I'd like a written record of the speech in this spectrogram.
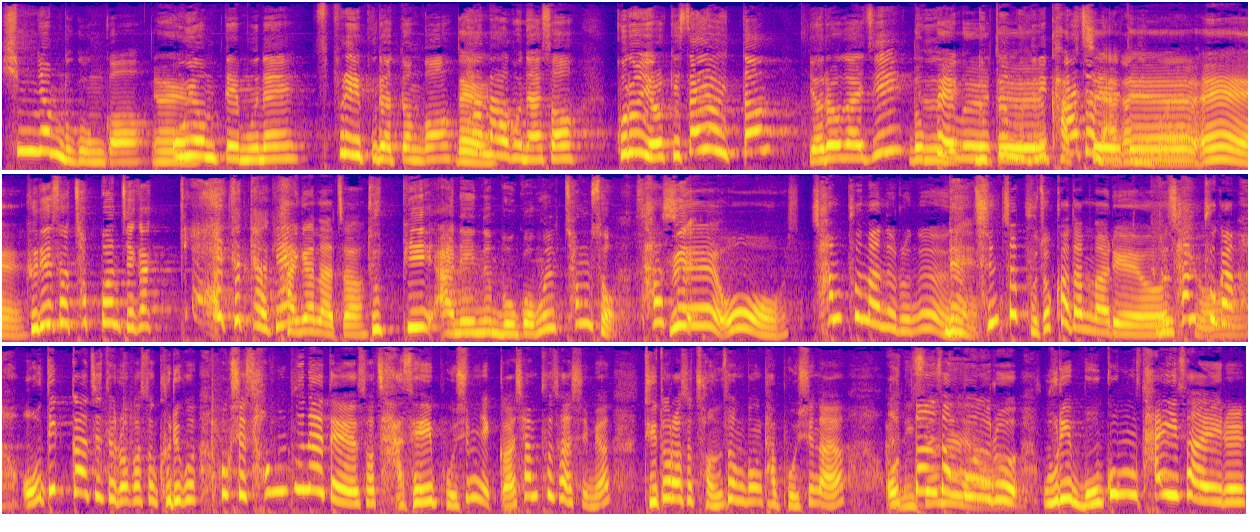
10년 묵은 거, 네. 오염 때문에 스프레이 뿌렸던 거, 네. 파마하고 나서 그런 이렇게 쌓여있던 여러 가지 그 노폐물들, 노폐물들이 각질들. 빠져나가는 거예요. 예. 그래서 첫 번째가 깨끗하게 당연하죠. 두피 안에 있는 모공을 청소. 사실 오, 샴푸만으로는 네. 진짜 부족하단 말이에요. 그렇죠. 샴푸가 어디까지 들어가서 그리고 혹시 성분에 대해서 자세히 보십니까? 샴푸 사시면 뒤돌아서 전 성분 다 보시나요? 어떤 아니잖아요. 성분으로 우리 모공 사이사이를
